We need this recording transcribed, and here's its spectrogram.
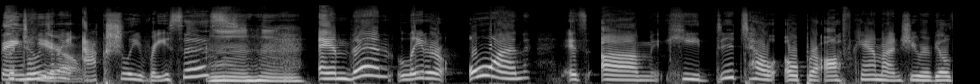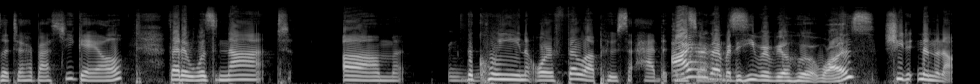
Thank for doing you. Mm-hmm. something actually racist. And then later on, it's um he did tell Oprah off camera, and she revealed it to her bestie Gayle that it was not um the Queen or Philip who had the. I Concerns. heard that, but did he reveal who it was? She didn't. no no no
